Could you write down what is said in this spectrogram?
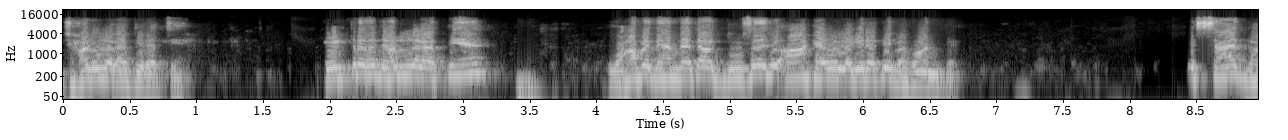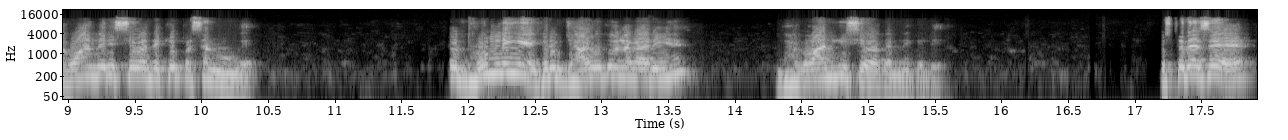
झाड़ू लगाती रहती हैं। एक तरह से झाड़ू लगाती हैं, वहाँ पे ध्यान रहता है, और दूसरा जो आँख है वो लगी रहती है भगवान पे। तो शायद भगवान मेरी सेवा देखिए प्रसन्न होंगे। तो धूल नहीं है, फिर झाड़ू क्यों लगा रही हैं? भगवान की सेवा करने के लिए। उस तरह से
